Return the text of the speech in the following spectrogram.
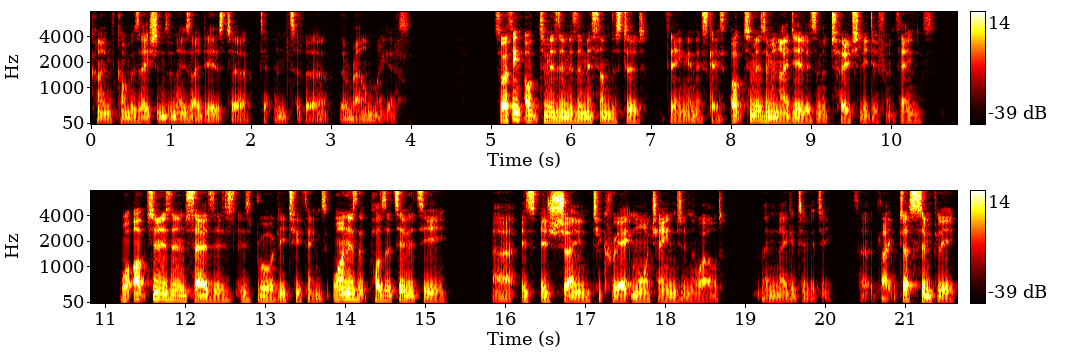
kind of conversations and those ideas to to enter the the realm, I guess. So I think optimism is a misunderstood thing in this case. Optimism and idealism are totally different things. What optimism says is is broadly two things. One is that positivity uh, is is shown to create more change in the world than negativity. So, like, just simply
